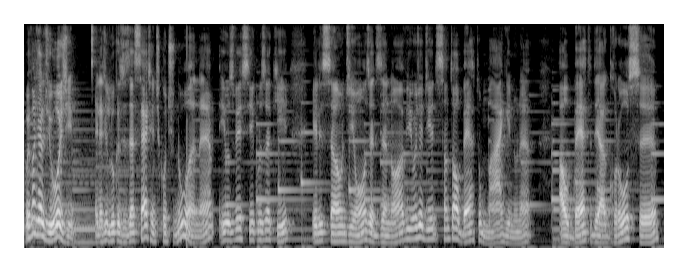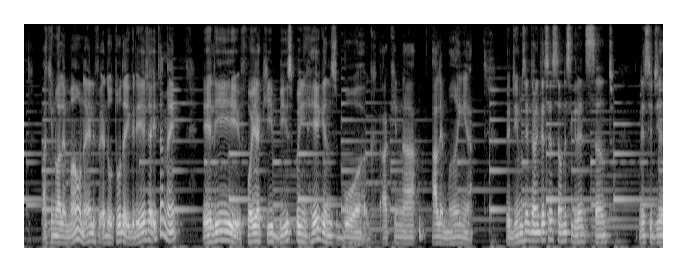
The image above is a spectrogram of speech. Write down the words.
O evangelho de hoje, ele é de Lucas 17, a gente continua, né? E os versículos aqui, eles são de 11 a 19 e hoje é dia de Santo Alberto Magno, né? Alberto de Agrosse, aqui no alemão, né? Ele é doutor da igreja e também ele foi aqui bispo em Regensburg, aqui na Alemanha. Pedimos então a intercessão desse grande santo nesse dia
